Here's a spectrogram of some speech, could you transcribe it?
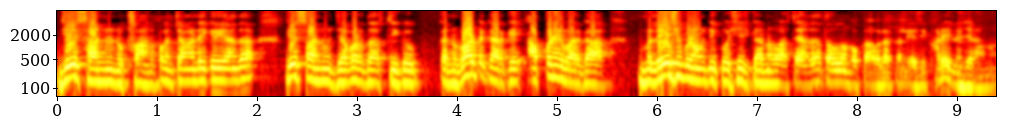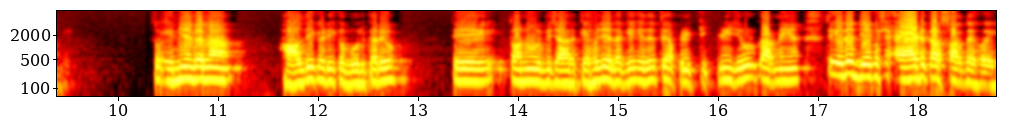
ਜੇ ਸਾਨੂੰ ਨੁਕਸਾਨ ਪਹੁੰਚਾਉਣ ਲਈ ਕੋਈ ਆਂਦਾ ਜੇ ਸਾਨੂੰ ਜ਼ਬਰਦਸਤੀ ਕੋਈ ਕਨਵਰਟ ਕਰਕੇ ਆਪਣੇ ਵਰਗਾ ਮਲੇਸ਼ ਬਣਾਉਣ ਦੀ ਕੋਸ਼ਿਸ਼ ਕਰਨ ਵਾਸਤੇ ਆਂਦਾ ਤਾਂ ਉਹਦਾ ਮੁਕਾਬਲਾ ਕਰਨ ਲਈ ਅਸੀਂ ਖੜੇ ਨਜ਼ਰ ਆਵਾਂਗੇ। ਸੋ ਇੰਨੀਆਂ ਗੱਲਾਂ ਹਾਲ ਦੀ ਘੜੀ ਕਬੂਲ ਕਰਿਓ ਤੇ ਤੁਹਾਨੂੰ ਇਹ ਵਿਚਾਰ ਕਿਹੋ ਜਿਹੇ ਲੱਗੇ, ਇਹਦੇ ਤੇ ਆਪਣੀ ਟਿੱਪਣੀ ਜ਼ਰੂਰ ਕਰਨੀ ਹੈ ਤੇ ਇਹਦੇ ਜੇ ਕੁਝ ਐਡ ਕਰ ਸਕਦੇ ਹੋਏ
